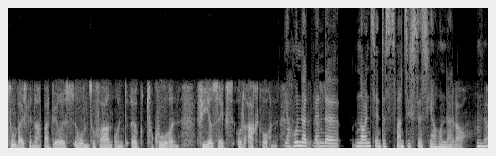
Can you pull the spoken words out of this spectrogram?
zum Beispiel nach Bad Wörishofen zu fahren und äh, zu kuren. Vier, sechs oder acht Wochen. Jahrhundertwende, das, 19. bis 20. Jahrhundert. Genau. Mhm. Ja.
